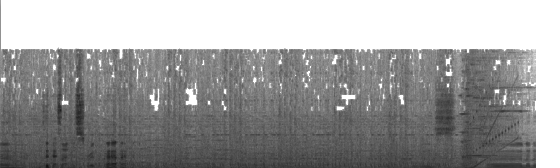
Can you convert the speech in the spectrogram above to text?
Uh, that's not in the script. Uh, no, no.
